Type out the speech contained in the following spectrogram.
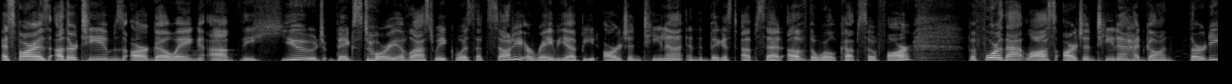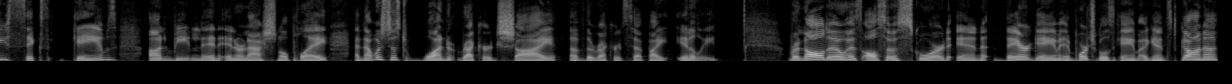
As far as other teams are going, uh, the huge big story of last week was that Saudi Arabia beat Argentina in the biggest upset of the World Cup so far. Before that loss, Argentina had gone 36 games unbeaten in international play, and that was just one record shy of the record set by Italy. Ronaldo has also scored in their game, in Portugal's game against Ghana.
